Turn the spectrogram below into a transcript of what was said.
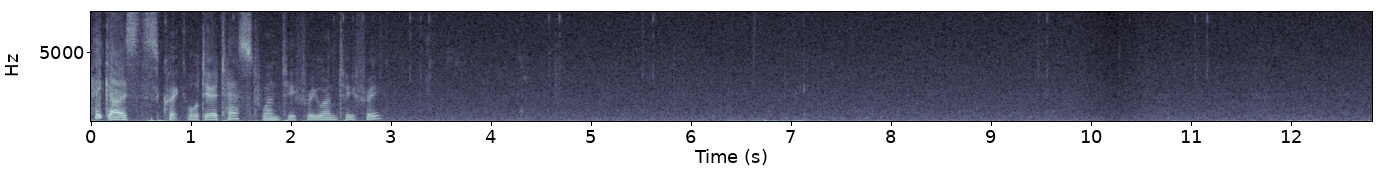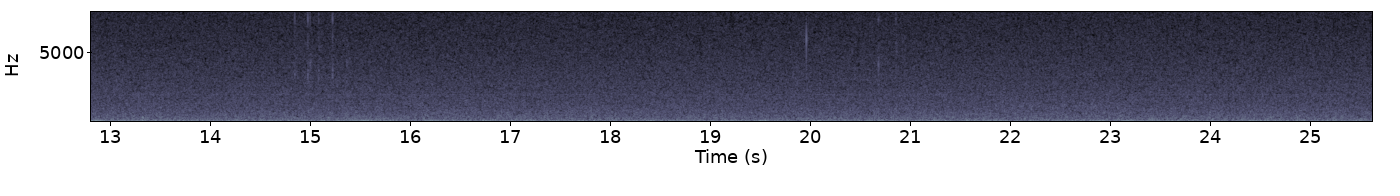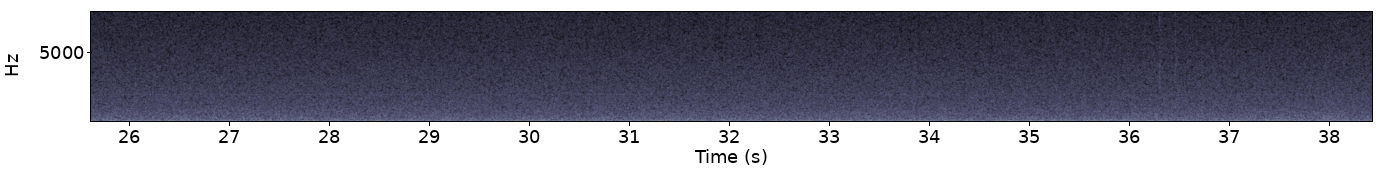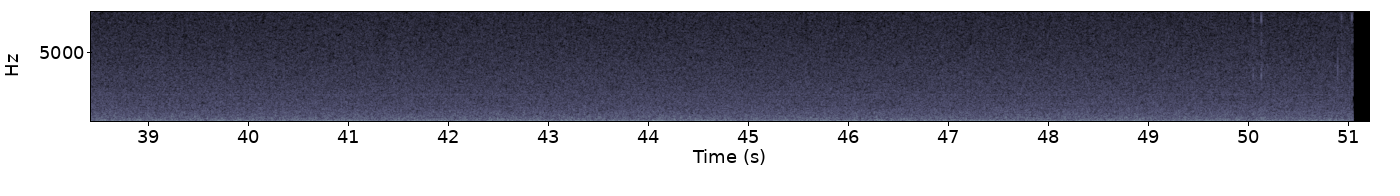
Hey guys, this is a quick audio test. One, two, three, one, two, three.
